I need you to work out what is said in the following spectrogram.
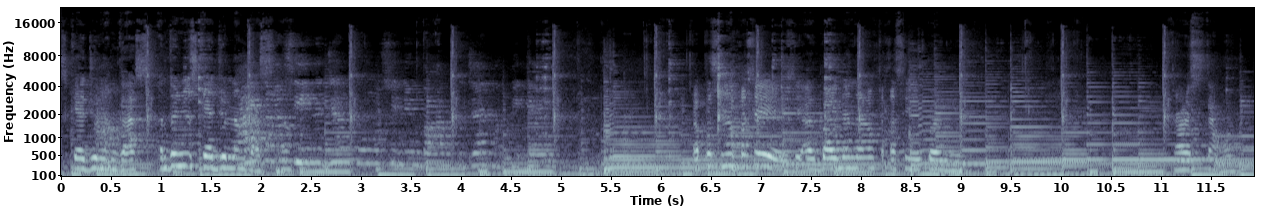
Schedule ng gas. Andun yung schedule ng gas, no? Sino dyan kung sino yung bakante dyan? Magbigay. Tapos na kasi, si Albina na lang, tsaka si Pearly. Naras na ako.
